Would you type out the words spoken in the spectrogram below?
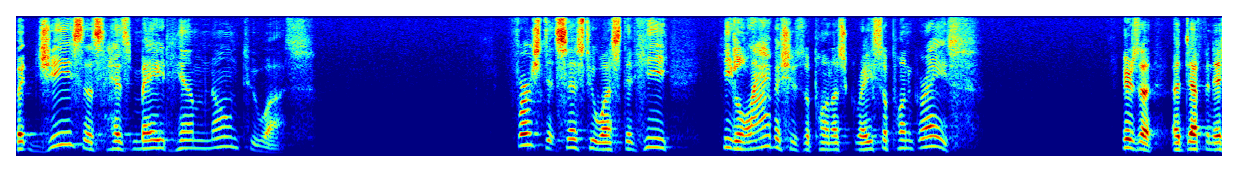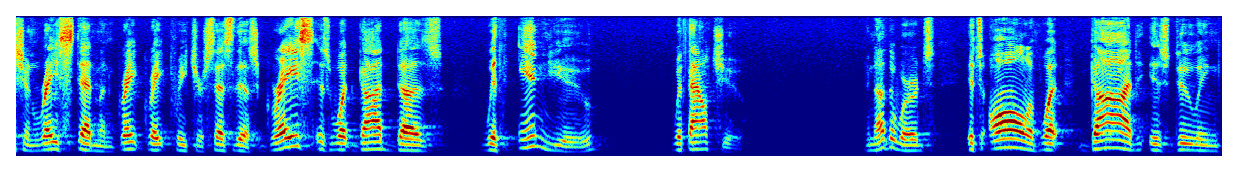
but Jesus has made him known to us. First, it says to us that He, he lavishes upon us grace upon grace. Here's a, a definition. Ray Stedman, great, great preacher, says this Grace is what God does within you without you. In other words, it's all of what God is doing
